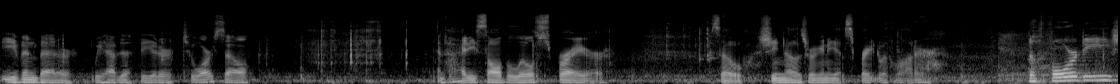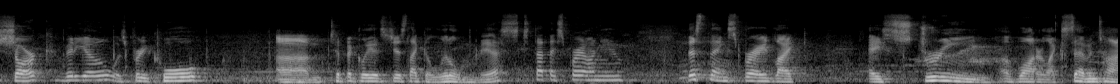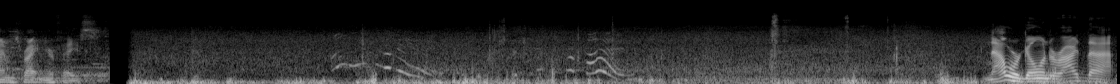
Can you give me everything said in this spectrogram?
Even better, we have the theater to ourselves. And Heidi saw the little sprayer. So she knows we're gonna get sprayed with water. The 4D shark video was pretty cool. Um, typically it's just like a little mist that they spray on you. This thing sprayed like a stream of water like seven times right in your face. Now we're going to ride that.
